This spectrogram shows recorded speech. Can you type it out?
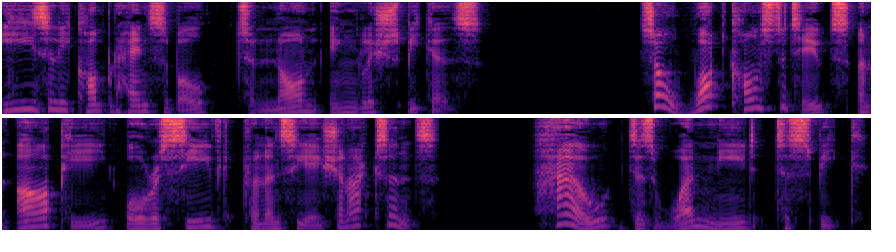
easily comprehensible to non English speakers. So, what constitutes an RP or received pronunciation accent? How does one need to speak?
